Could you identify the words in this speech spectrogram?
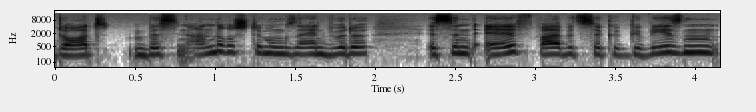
dort ein bisschen andere Stimmung sein würde. Es sind elf Wahlbezirke gewesen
